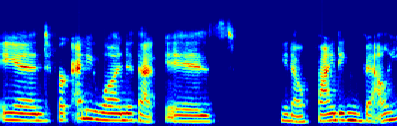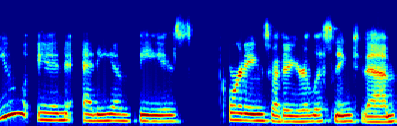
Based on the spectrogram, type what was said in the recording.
And for anyone that is, you know, finding value in any of these recordings, whether you're listening to them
